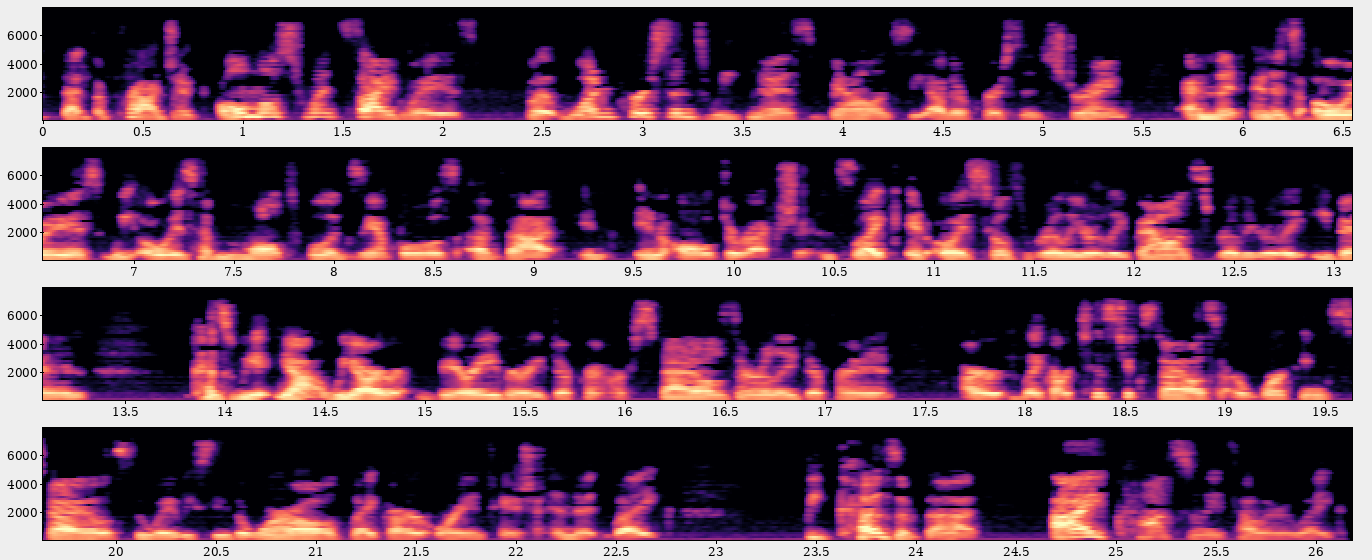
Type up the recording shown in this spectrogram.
that the project almost went sideways, but one person's weakness balanced the other person's strength. And then, and it's always, we always have multiple examples of that in, in all directions. Like it always feels really, really balanced, really, really even. Cause we, yeah, we are very, very different. Our styles are really different. Our like artistic styles, our working styles, the way we see the world, like our orientation. And it like, because of that, I constantly tell her like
